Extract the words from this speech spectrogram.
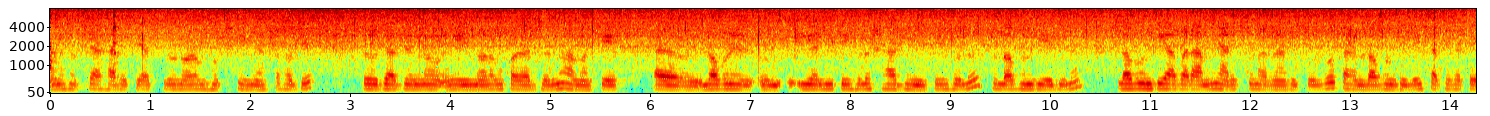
মনে হচ্ছে আর হাড়ে পেঁয়াজগুলো নরম হচ্ছেই না সহজে। তো যার জন্য এই নরম করার জন্য আমাকে লবণের ইয়ে নিতেই হলো, সাহায্য নিতেই হলো। তো লবণ দিয়ে দিলাম। লবণ দিয়ে আবার আমি আরেকটু নাড়ানাড়ি করব, কারণ লবণ দিলেই সাথে সাথে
